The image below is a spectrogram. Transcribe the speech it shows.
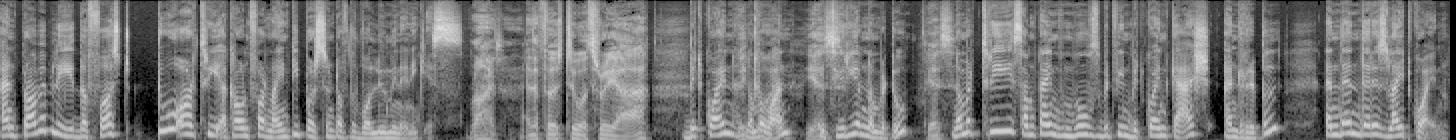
and probably the first two or three account for 90% of the volume in any case. Right, and the first two or three are Bitcoin, number one, yes. Ethereum number two. Yes. Number three sometimes moves between Bitcoin Cash and Ripple, and then there is Litecoin.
